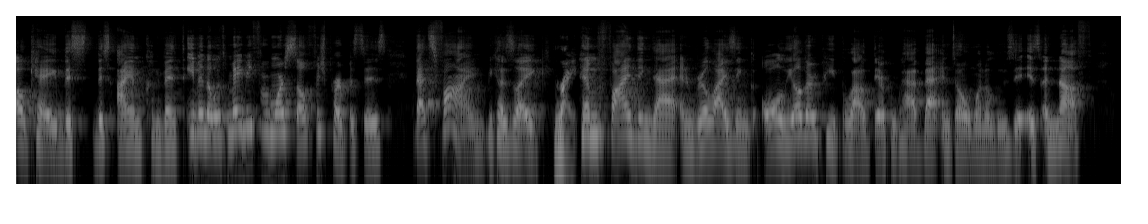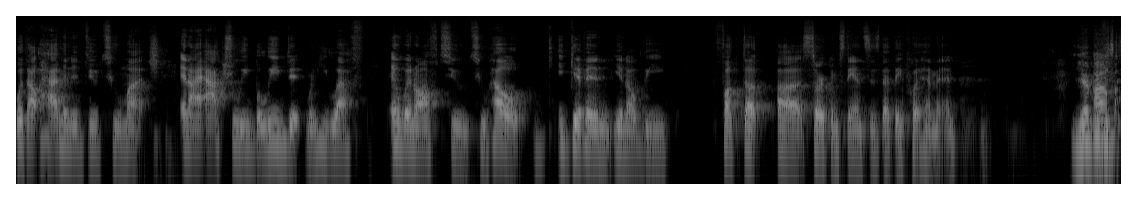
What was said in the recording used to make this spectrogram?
okay, this this I am convinced, even though it's maybe for more selfish purposes, that's fine because like right. him finding that and realizing all the other people out there who have that and don't want to lose it is enough without having to do too much. And I actually believed it when he left and went off to to help, given you know the fucked up uh, circumstances that they put him in. Yeah, because um,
